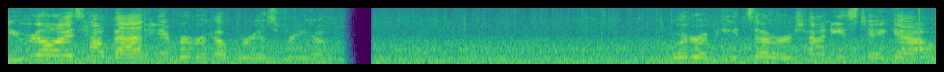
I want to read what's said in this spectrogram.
Do you realize how bad Hamburger Helper is for you? Order a pizza or Chinese takeout.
